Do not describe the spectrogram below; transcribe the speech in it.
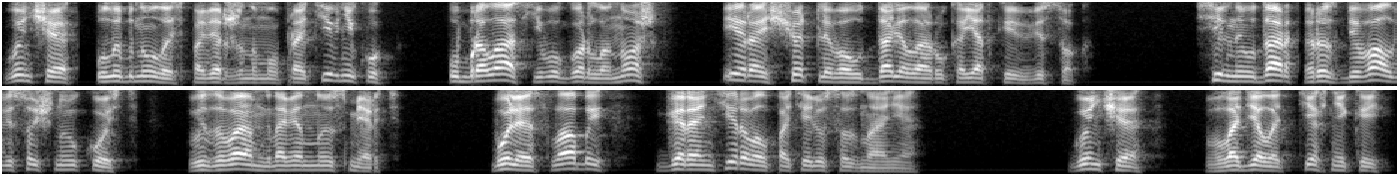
Гонча улыбнулась поверженному противнику, убрала с его горла нож и расчетливо ударила рукояткой в висок. Сильный удар разбивал височную кость, вызывая мгновенную смерть. Более слабый гарантировал потерю сознания. Гонча владела техникой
